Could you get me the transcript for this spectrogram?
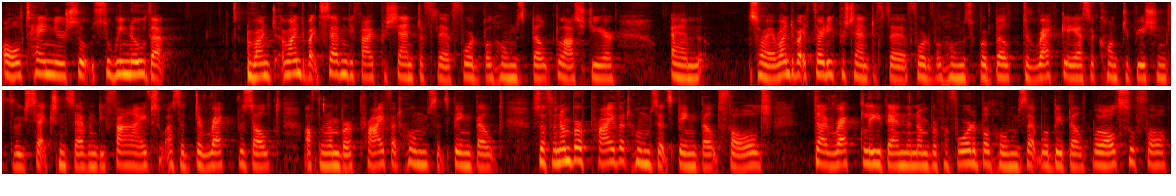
all tenures. So, so we know that around, around about 75% of the affordable homes built last year um, sorry, around about 30% of the affordable homes were built directly as a contribution through Section 75, so as a direct result of the number of private homes that's being built. So if the number of private homes that's being built falls, directly then the number of affordable homes that will be built will also fall.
